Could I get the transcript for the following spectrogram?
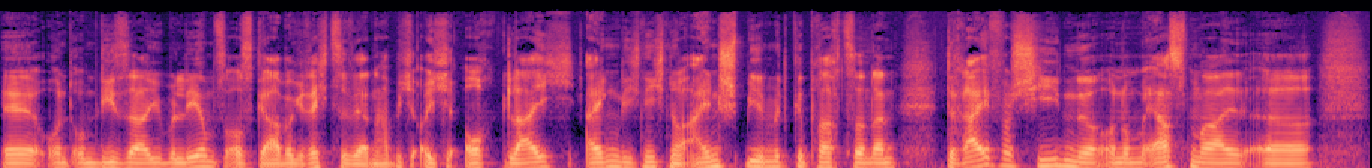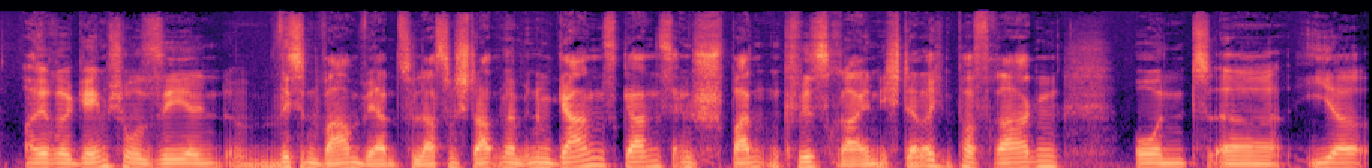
äh, und um dieser Jubiläumsausgabe gerecht zu werden, habe ich euch auch gleich eigentlich nicht nur ein Spiel mitgebracht, sondern drei verschiedene. Und um erstmal äh, eure Gameshow-Seelen ein bisschen warm werden zu lassen, starten wir mit einem ganz, ganz entspannten Quiz rein. Ich stelle euch ein paar Fragen und äh, ihr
